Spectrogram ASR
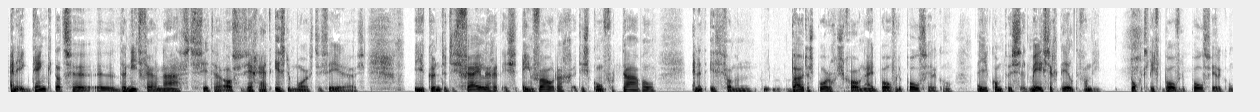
En ik denk dat ze uh, er niet ver naast zitten... als ze zeggen het is de mooiste zeereis. Je kunt, het is veilig, het is eenvoudig, het is comfortabel... en het is van een buitensporige schoonheid boven de Poolcirkel. En je komt dus het meeste gedeelte van die tocht ligt boven de Poolcirkel...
